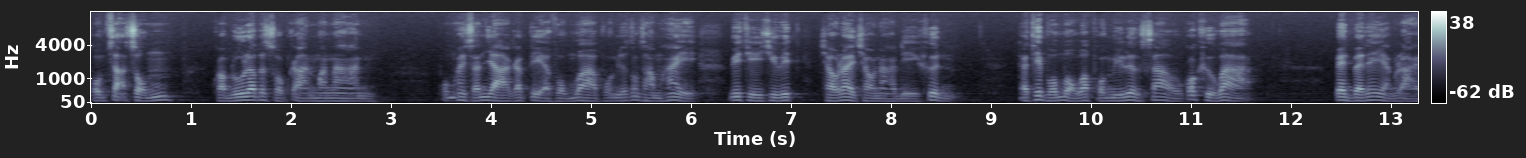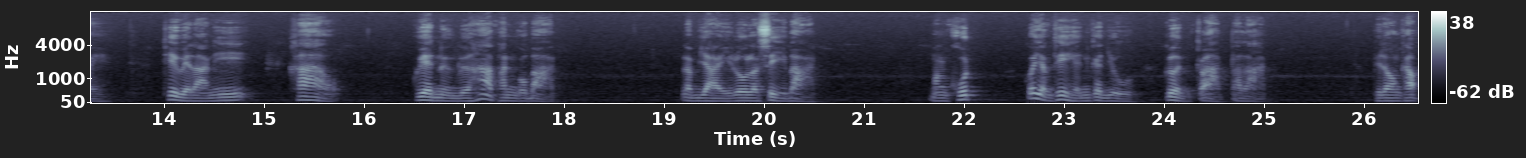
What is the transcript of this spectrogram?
ผมสะสมความรู้และประสบการณ์มานาน ผมให้สัญญากับเตี่ยผมว่าผมจะต้องทำให้วิถีชีวิตชาวไร่ชาวนาดีขึ้น แต่ที่ผมบอกว่าผมมีเรื่องเศร้าก็คือว่าเป็นไปได้อย่างไร ที่เวลานี้ข้าวเกวียนหนึ่งเหลือห้าพันกว่าบาทลำไยโลละสี่บาท มังคุดก็อย่างที่เห็นกันอยู่เกลื่อนกลาดตลาด พี่น้องครับ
